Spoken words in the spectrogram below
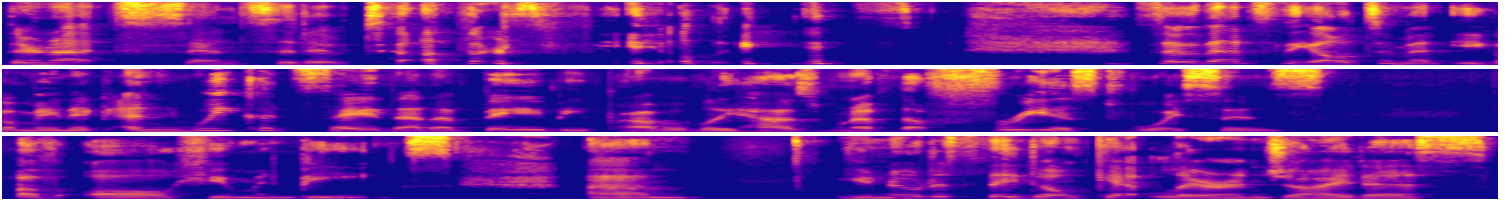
They're not sensitive to others' feelings. so that's the ultimate egomaniac. And we could say that a baby probably has one of the freest voices of all human beings. Um, you notice they don't get laryngitis,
